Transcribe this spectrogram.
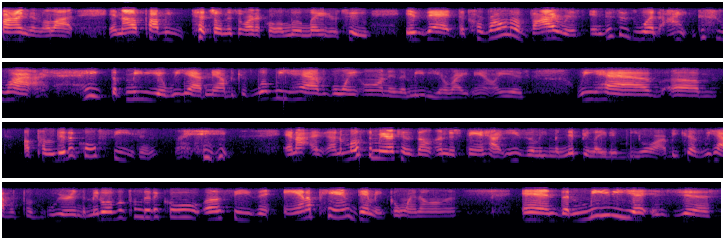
finding a lot, and I'll probably touch on this article a little later too, is that the coronavirus, and this is what I, this is why I hate the media we have now because what we have going on in the media right now is we have um, a political season, and I and most Americans don't understand how easily manipulated we are because we have a we're in the middle of a political uh, season and a pandemic going on, and the media is just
